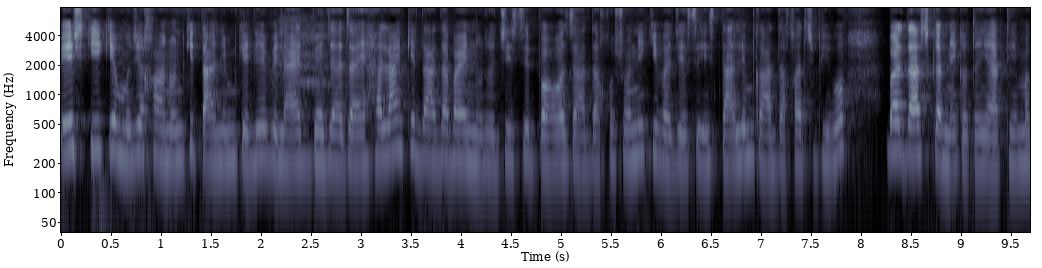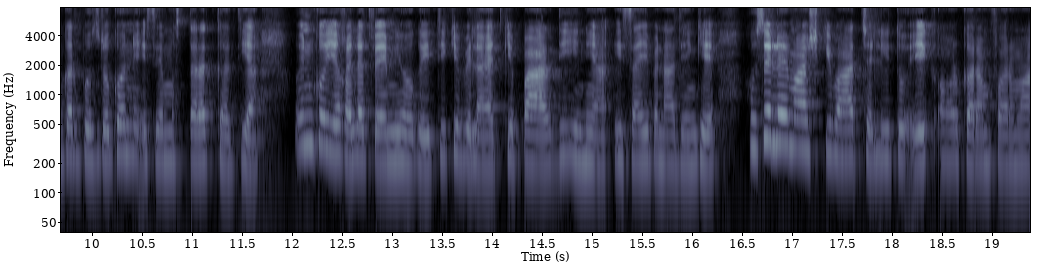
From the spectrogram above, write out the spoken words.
पेश की कि मुझे क़ानून की तालीम के लिए विलायत भेजा जाए। हालाँकि दादा भाई नूरजी से बहुत ज़्यादा खुश होने की वजह से इस तालीम का आधा खर्च भी वो बर्दाश्त करने को तैयार थे, मगर बुज़ुर्गों ने इसे मुस्तरद कर दिया। उनको ये गलत फहमी हो गई थी कि विलायत के पारदी इन्हें ईसाई बना देंगे। हुसैन माश की बात चली तो एक और करम फरमा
